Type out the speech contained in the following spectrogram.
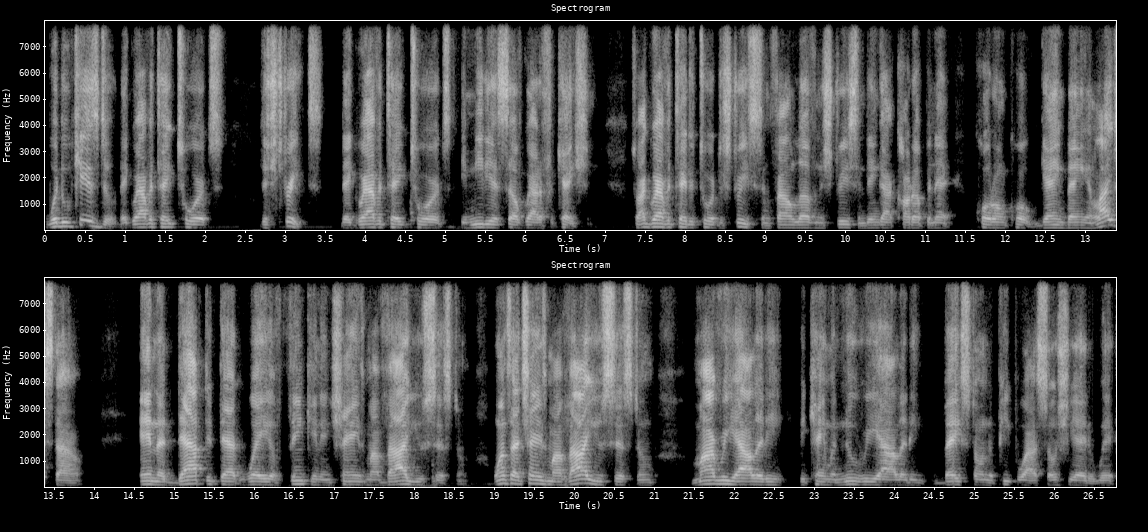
what do kids do? They gravitate towards the streets. They gravitate towards immediate self gratification. So I gravitated toward the streets and found love in the streets and then got caught up in that quote unquote gang banging lifestyle and adapted that way of thinking and changed my value system. Once I changed my value system, my reality became a new reality based on the people I associated with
